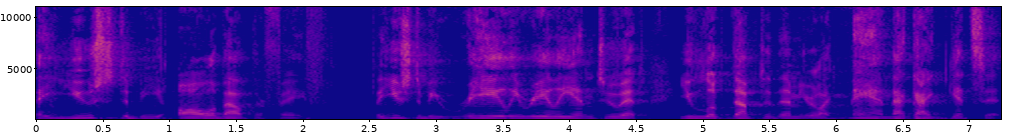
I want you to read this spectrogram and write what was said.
they used to be all about their faith. They used to be really, really into it. You looked up to them, you're like, man, that guy gets it.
